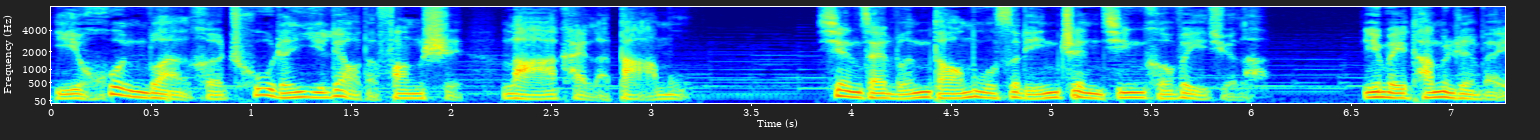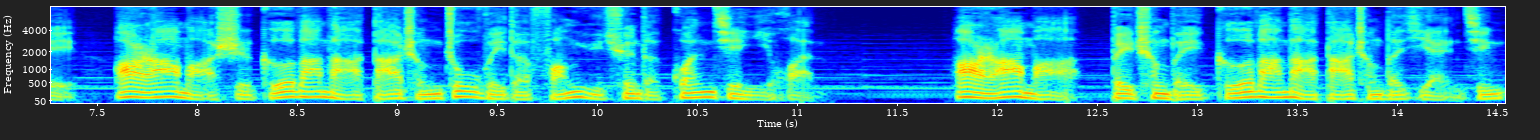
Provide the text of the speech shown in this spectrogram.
以混乱和出人意料的方式拉开了大幕。现在轮到穆斯林震惊和畏惧了，因为他们认为阿尔阿玛是格拉纳达城周围的防御圈的关键一环。阿尔阿玛被称为格拉纳达城的眼睛，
